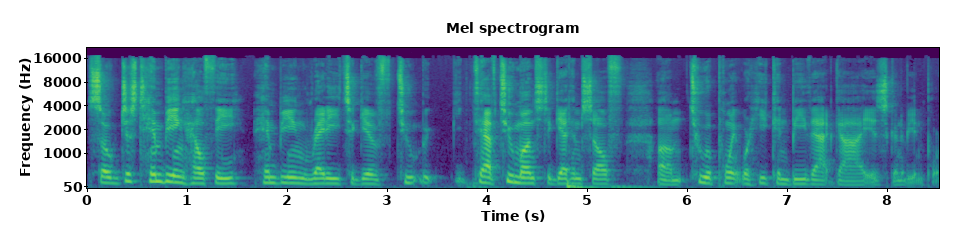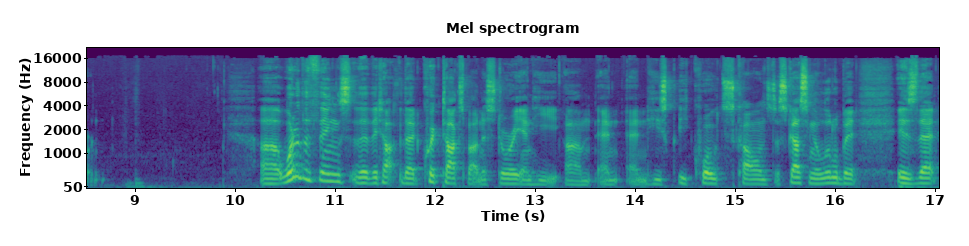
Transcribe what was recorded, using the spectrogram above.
so just him being healthy, him being ready to give two to have two months to get himself um, to a point where he can be that guy is going to be important. Uh, one of the things that they talk that Quick talks about in his story, and he um, and and he's, he quotes Collins discussing a little bit, is that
